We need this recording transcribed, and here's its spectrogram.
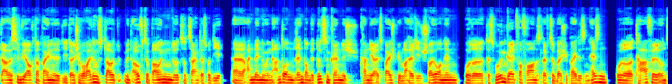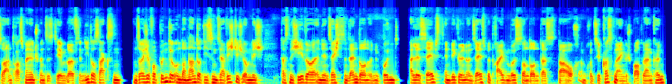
Da sind wir auch dabei, die deutsche Verwaltungscloud mit aufzubauen, sozusagen, dass wir die äh, Anwendungen in anderen Ländern mit nutzen können. Ich kann hier als Beispiel mal die Steuer nennen oder das Wohngeldverfahren, das läuft zum Beispiel beides in Hessen oder Tafel, unser Antragsmanagementsystem läuft in Niedersachsen. Und solche Verbünde untereinander, die sind sehr wichtig, um nicht, dass nicht jeder in den 16 Ländern und im Bund alles selbst entwickeln und selbst betreiben muss, sondern dass da auch im Prinzip Kosten eingespart werden können.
